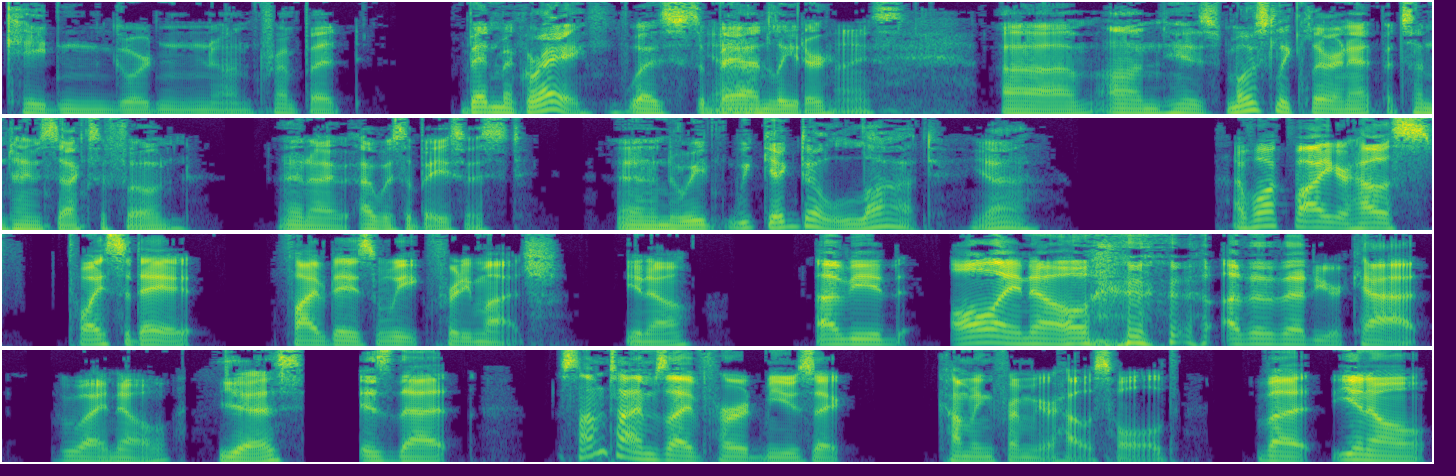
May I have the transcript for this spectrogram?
Caden Gordon on trumpet. Ben McRae was the Yeah. band leader Nice. um, on his mostly clarinet, but sometimes saxophone, and I, I was the bassist. And we we gigged a lot. Yeah, I walk by your house twice a day, five days a week, pretty much. You know, I mean, all I know, other than your cat, who I know, yes, is that sometimes I've heard music coming from your household, but you know,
